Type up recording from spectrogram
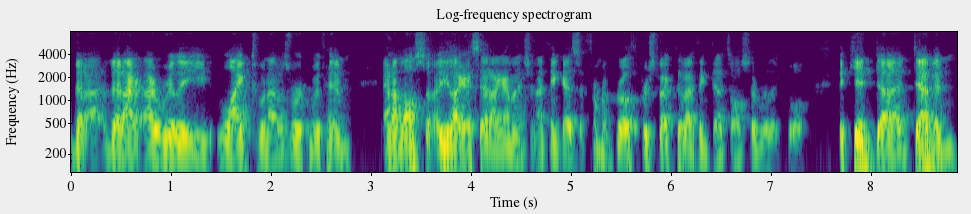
that I, that I, I really liked when I was working with him. And I'm also, like I said, like I mentioned, I think as a, from a growth perspective, I think that's also really cool. The kid uh, Devin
